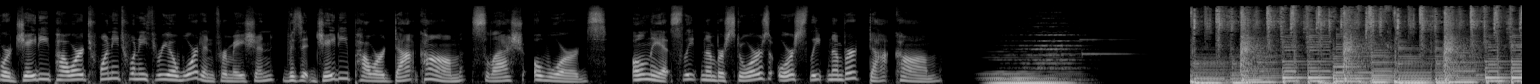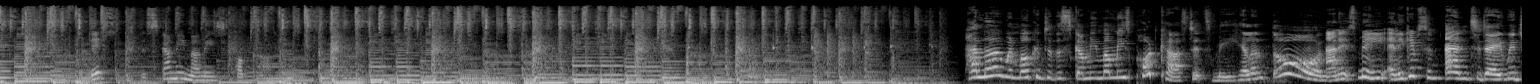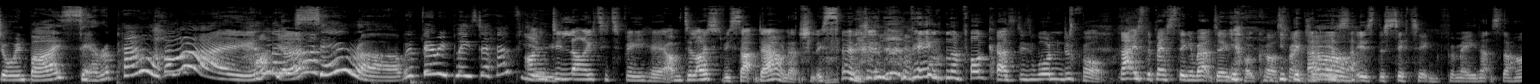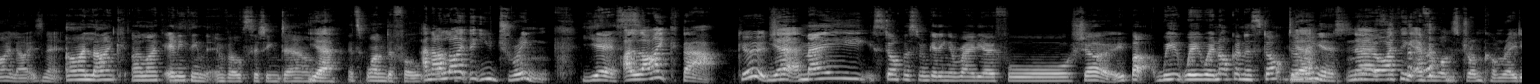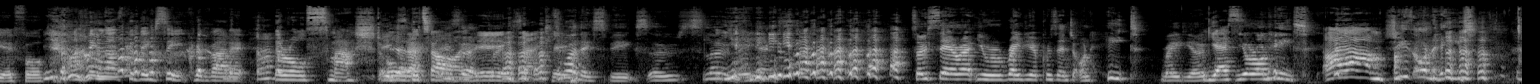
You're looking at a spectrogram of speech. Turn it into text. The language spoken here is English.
For JD Power 2023 award information, visit jdpower.com/awards. Only at Sleep Number stores or sleepnumber.com. This is the Scummy Mummies podcast. Hello and welcome to the Scummy Mummies podcast. It's me, Helen Thorne. And it's me, Ellie Gibson. And today we're joined by Sarah Powell. Hi! Hello, Sarah. We're very pleased to have you. I'm delighted to be here. I'm delighted to be sat down, actually. So being on the podcast is wonderful. That is the best thing about doing a podcast, frankly, Yeah. is, oh. is the sitting for me. That's the highlight, isn't it? Oh, I like I like anything that involves sitting down. Yeah. It's wonderful. And I like that you drink. yes. I like that. Good. Yeah. may stop us from getting a Radio 4 show, but we, we, we're not going to stop doing Yeah. it. No, I think everyone's drunk on Radio 4. I think that's the big secret about it. They're all smashed all the time. exactly. Exactly. That's why they speak so slowly. so, Sarah, you're a radio presenter on Heat Radio. Yes. You're on Heat. I am. She's on Heat.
